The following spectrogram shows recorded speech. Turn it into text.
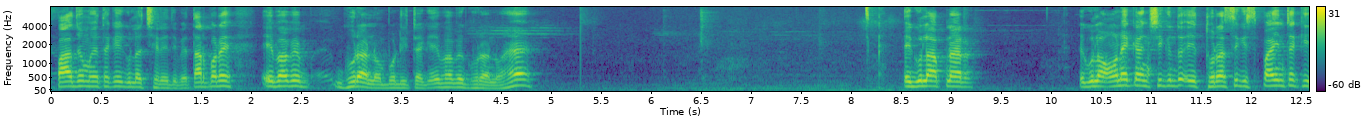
স্পাজম হয়ে থাকে, এগুলো ছেড়ে দিবে। তারপরে এভাবে ঘুরানো বডিটাকে এভাবে ঘুরানো হ্যাঁ? এগুলো আপনার এগুলো অনেকাংশে কিন্তু এই থোরাসিক স্পাইনটা কি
